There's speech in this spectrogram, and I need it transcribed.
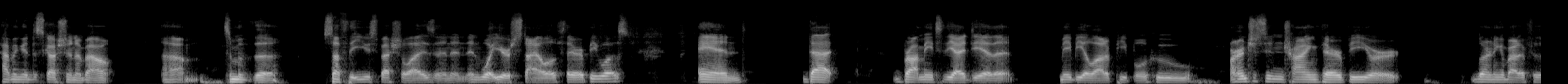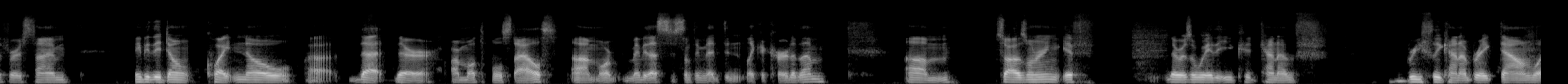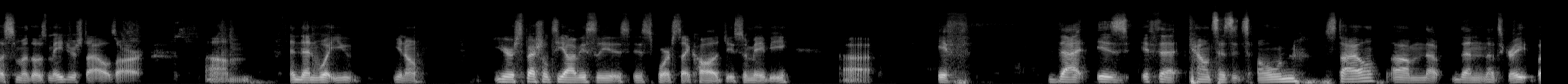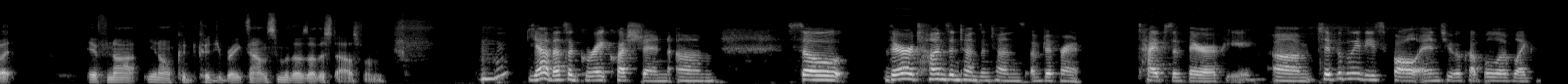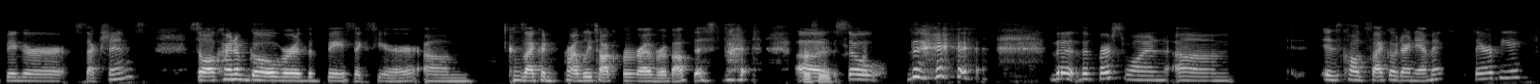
having a discussion about um, some of the stuff that you specialize in and, and what your style of therapy was. And that brought me to the idea that maybe a lot of people who are interested in trying therapy or learning about it for the first time, maybe they don't quite know uh, that there are multiple styles, um, or maybe that's just something that didn't like occur to them. Um, so I was wondering if there was a way that you could kind of briefly kind of break down what some of those major styles are, um, and then what you you know your specialty obviously is is sports psychology. So maybe uh, if that is if that counts as its own style um that then that's great but if not you know could could you break down some of those other styles for me? Mm-hmm. yeah that's a great question. Um so there are tons and tons and tons of different types of therapy. Um typically these fall into a couple of like bigger sections. So i'll kind of go over the basics here um because i could probably talk forever about this but uh so the the the first one um, is called psychodynamic therapy.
